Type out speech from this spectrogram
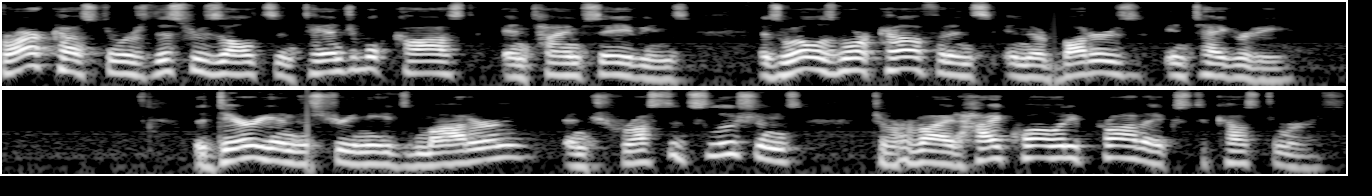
For our customers, this results in tangible cost and time savings, as well as more confidence in their butter's integrity. The dairy industry needs modern and trusted solutions to provide high quality products to customers.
